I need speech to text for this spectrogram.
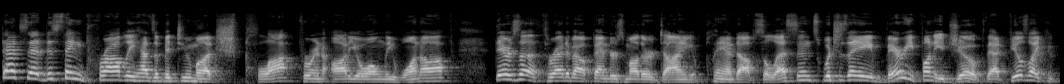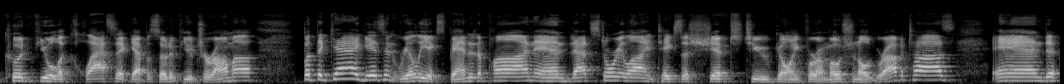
That said, this thing probably has a bit too much plot for an audio only one off. There's a thread about Bender's mother dying of planned obsolescence, which is a very funny joke that feels like it could fuel a classic episode of Futurama. But the gag isn't really expanded upon, and that storyline takes a shift to going for emotional gravitas, and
